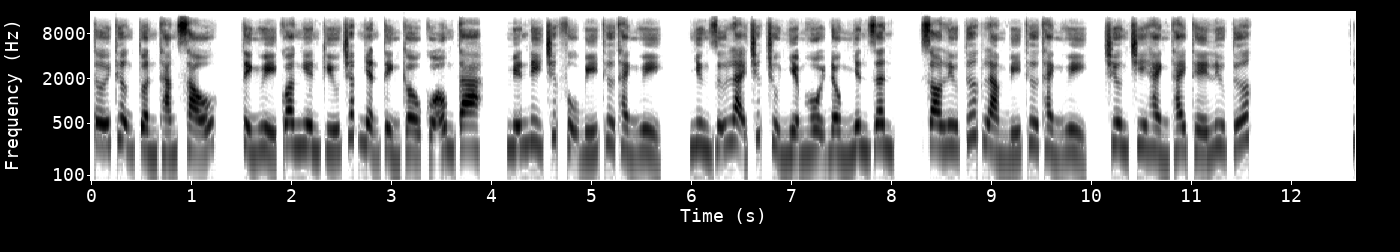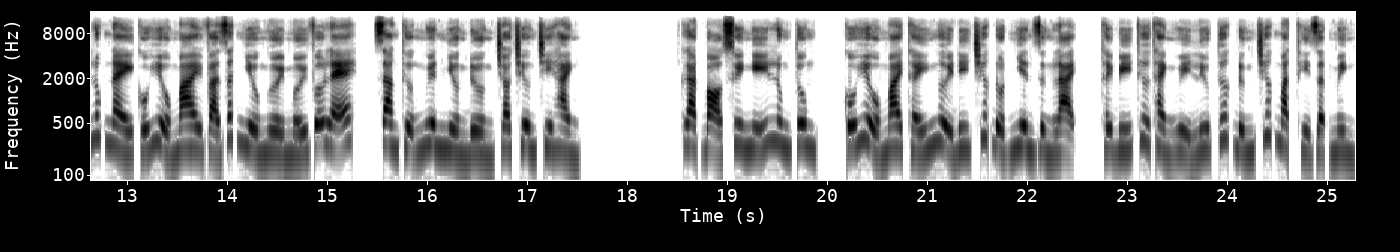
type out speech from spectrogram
Tới thượng tuần tháng 6, tỉnh ủy qua nghiên cứu chấp nhận tỉnh cầu của ông ta, miễn đi chức vụ bí thư thành ủy, nhưng giữ lại chức chủ nhiệm hội đồng nhân dân, do Lưu Tước làm bí thư thành ủy, Trương Chi Hành thay thế Lưu Tước. Lúc này Cố Hiểu Mai và rất nhiều người mới vỡ lẽ, Giang Thượng Nguyên nhường đường cho Trương Chi Hành. Gạt bỏ suy nghĩ lung tung, Cố Hiểu Mai thấy người đi trước đột nhiên dừng lại, thấy bí thư thành ủy Lưu Tước đứng trước mặt thì giật mình.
